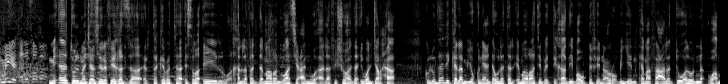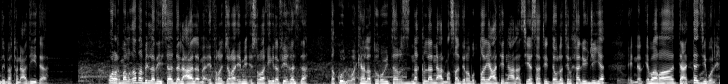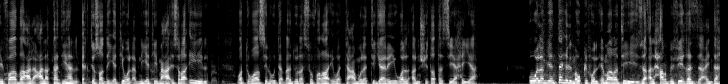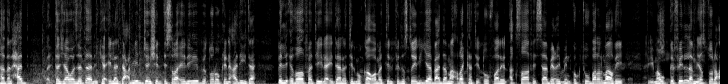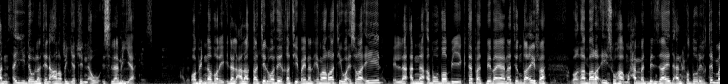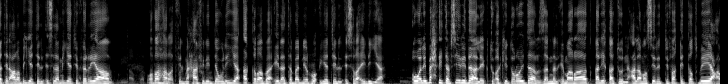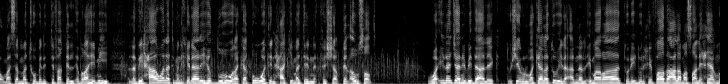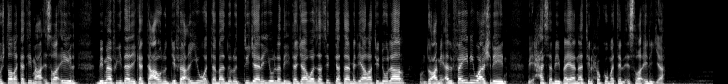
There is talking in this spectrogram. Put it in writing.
كمية الإصابات مئات المجازر في غزة ارتكبتها إسرائيل وخلفت دمارا واسعا وآلاف الشهداء والجرحى. كل ذلك لم يقنع دولة الإمارات باتخاذ موقف عروبي كما فعلت دول وأنظمة عديدة. ورغم الغضب الذي ساد العالم إثر جرائم إسرائيل في غزة تقول وكالة رويترز نقلا عن مصادر مطلعة على سياسة الدولة الخليجية. إن الإمارات تعتزم الحفاظ على علاقاتها الاقتصادية والأمنية مع إسرائيل وتواصل تبادل السفراء والتعامل التجاري والأنشطة السياحية. ولم ينتهي الموقف الإماراتي إزاء الحرب في غزة عند هذا الحد بل تجاوز ذلك إلى دعم الجيش الإسرائيلي بطرق عديدة. بالإضافة إلى إدانة المقاومة الفلسطينية بعد معركة طوفان الأقصى في السابع من أكتوبر الماضي في موقف لم يصدر عن أي دولة عربية أو إسلامية. وبالنظر إلى العلاقات الوثيقة بين الإمارات وإسرائيل إلا أن أبو ظبي اكتفت ببيانات ضعيفة وغاب رئيسها محمد بن زايد عن حضور القمة العربية الإسلامية في الرياض. وظهرت في المحافل الدولية أقرب إلى تبني الرؤية الإسرائيلية. ولبحث تفسير ذلك تؤكد رويترز أن الإمارات قلقة على مصير اتفاق التطبيع أو ما سمته بالاتفاق الإبراهيمي الذي حاولت من خلاله الظهور كقوة حاكمة في الشرق الأوسط. وإلى جانب ذلك تشير الوكالة إلى أن الإمارات تريد الحفاظ على مصالحها المشتركة مع إسرائيل بما في ذلك التعاون الدفاعي والتبادل التجاري الذي تجاوز ستة مليارات دولار منذ عام 2020 بحسب بيانات الحكومة الإسرائيلية.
